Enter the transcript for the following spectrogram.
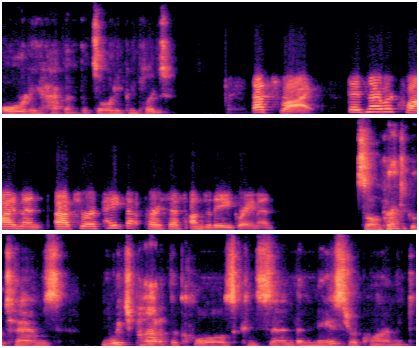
already happened, that's already complete? That's right. There's no requirement uh, to repeat that process under the agreement. So in practical terms, which part of the clause concerned the NES requirement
